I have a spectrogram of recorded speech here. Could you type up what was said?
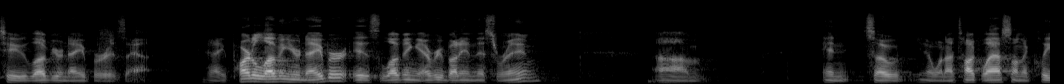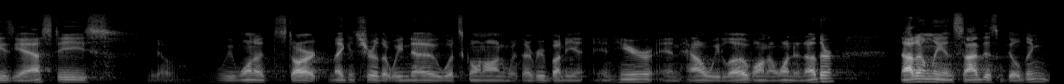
to love your neighbor is that. Okay? Part of loving your neighbor is loving everybody in this room. Um, and so, you know, when I talked last on Ecclesiastes, you know, we want to start making sure that we know what's going on with everybody in here and how we love on one another, not only inside this building,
